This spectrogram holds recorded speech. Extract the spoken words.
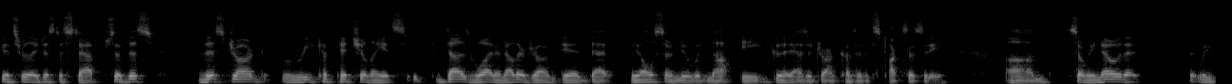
it's really just a step. So this this drug recapitulates does what another drug did that we also knew would not be good as a drug because of its toxicity. Um, so we know that that we've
